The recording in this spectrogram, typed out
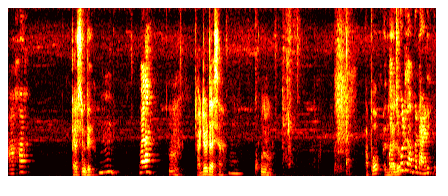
ആഹാ. ടേസ്റ്റ് ഉണ്ട്. അടിപൊളി ടേസ്റ്റാ. അപ്പോൾ എല്ലാവരും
